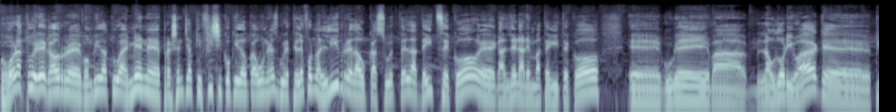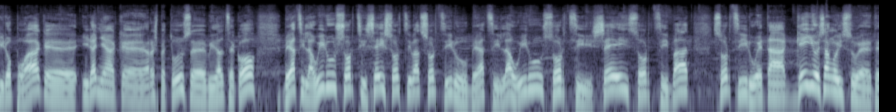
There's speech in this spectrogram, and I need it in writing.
Gogoratu ere gaur e, gonbidatua hemen e, presentzialki fizikoki daukagunez, gure telefonoa libre daukazuet dela deitzeko, e, galderaren bat egiteko, e, gure ba, laudorioak, e, piropoak, e, irainak errespetuz e, bidaltzeko, behatzi lau iru, sortzi sei, sortzi bat, sortzi iru, behatzi lau iru, sortzi sei, sortzi bat, sortzi iru, eta gehiu esango izuet,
